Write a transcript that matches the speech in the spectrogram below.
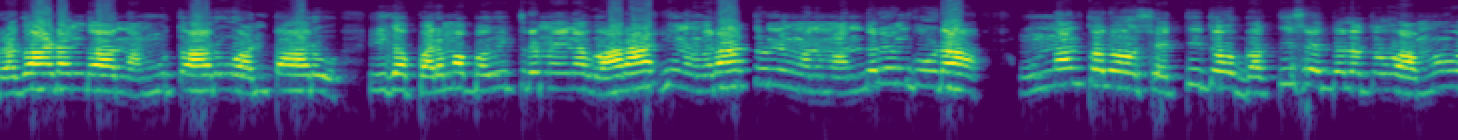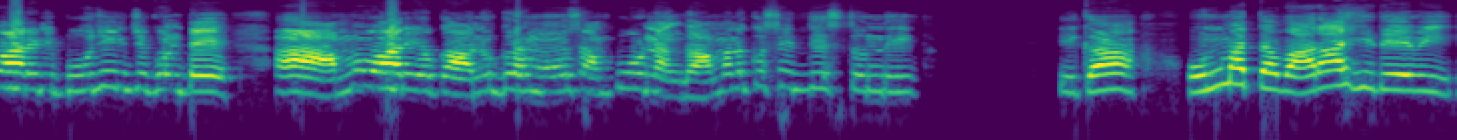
ప్రగాఢంగా నమ్ముతారు అంటారు. ఇక పరమ పవిత్రమైన వారాహి నవరాత్రుల్ని మనం అందరం కూడా ఉన్నంతలో శక్తితో భక్తి శ్రద్ధలతో అమ్మవారిని పూజించుకుంటే ఆ అమ్మవారి యొక్క అనుగ్రహము సంపూర్ణంగా మనకు సిద్ధిస్తుంది. ఇక ఉన్మత్త వారాహిదేవి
